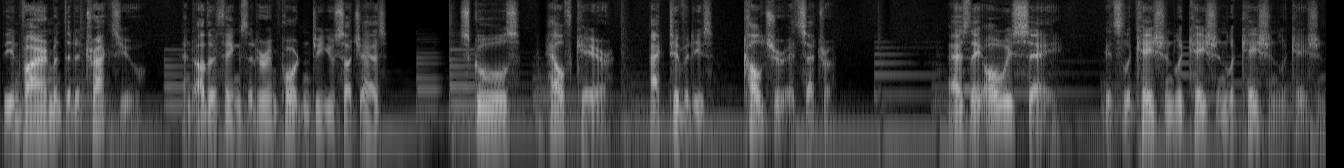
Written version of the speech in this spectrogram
the environment that attracts you, and other things that are important to you, such as schools, healthcare, activities, culture, etc. As they always say, it's location, location, location, location.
